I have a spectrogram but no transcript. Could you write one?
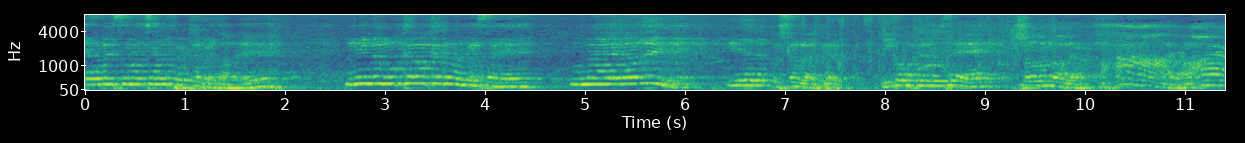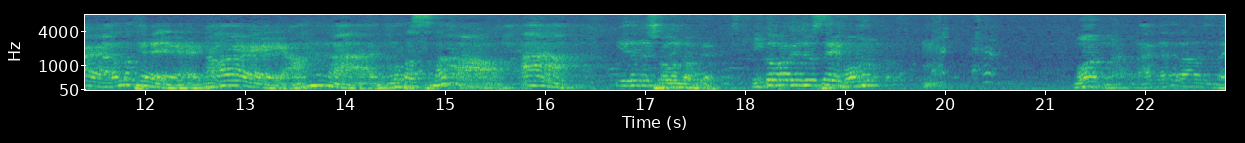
యాభై సంవత్సరాలు పెట్ట పెడతావే నిన్ను ముక్క ముక్కగా అనిపిస్తానే నా యాది ఈ విధంగా కృష్ణరాజు గారు. ఇంకో పక్కన చూస్తే శోభన్ బాబు గారు. ఈ విధంగా శోభన్ బాబు గారు. ఇంకో పక్కన చూస్తే మోహన్. మోహన్ నా- నాకు రావాల్సింది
